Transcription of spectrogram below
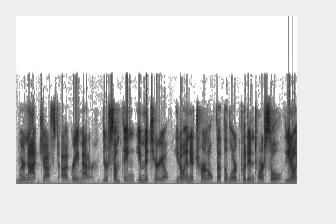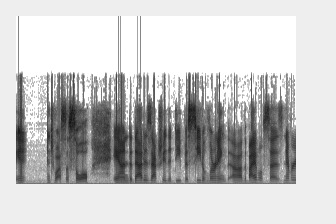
we're not just uh, gray matter. There's something immaterial, you know, and eternal that the Lord put into our soul. You know, in, into us a soul. And that is actually the deepest seed of learning. Uh, the bible says never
